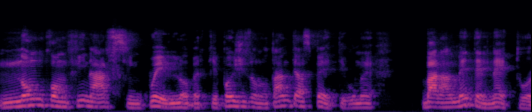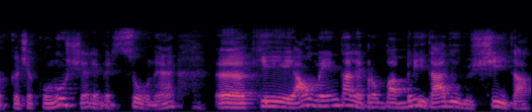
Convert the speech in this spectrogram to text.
non confinarsi in quello, perché poi ci sono tanti aspetti come banalmente il network, cioè conoscere persone eh, che aumenta le probabilità di riuscita.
